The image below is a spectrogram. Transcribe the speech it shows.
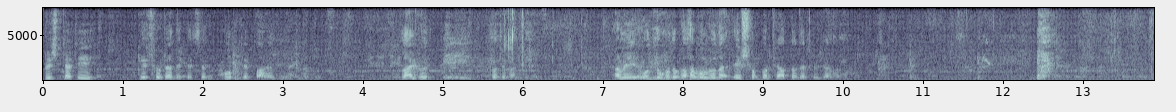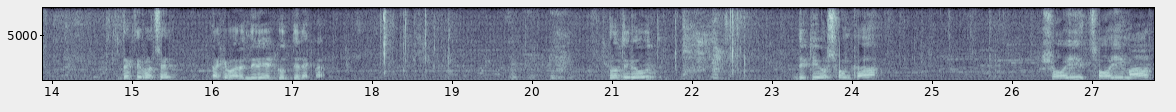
পৃষ্ঠাটি কিছুটা দেখেছেন, করতে পারেনি লাইভ হতে পারে। আমি অন্য কোনো কথা বলব না এই সম্পর্কে আপনাদেরকে জানাব। দেখতে পাচ্ছেন, একেবারে নিরেট গদ্যে লেখা প্রতিরোধ, দ্বিতীয় সংখ্যা, ছয় মার্চ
